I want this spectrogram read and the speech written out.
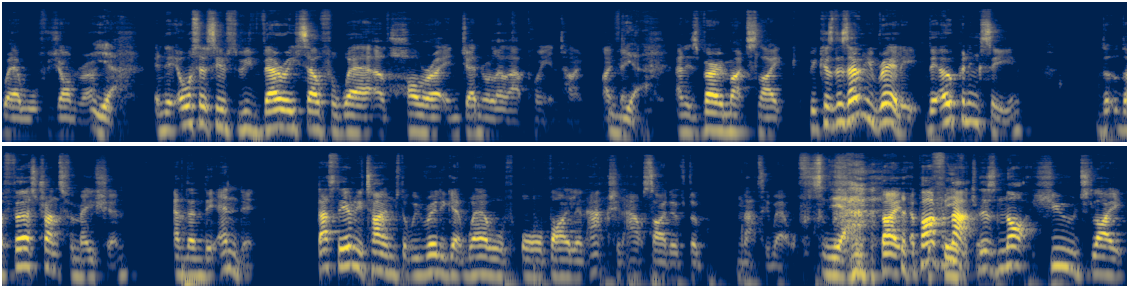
werewolf genre. Yeah, and it also seems to be very self-aware of horror in general at that point in time i think. Yeah, and it's very much like because there's only really the opening scene the, the first transformation and then the ending. That's the only times that we really get werewolf or violent action outside of the nazi werewolves. Yeah. like apart from that there's not huge like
